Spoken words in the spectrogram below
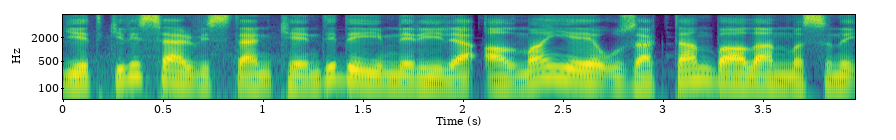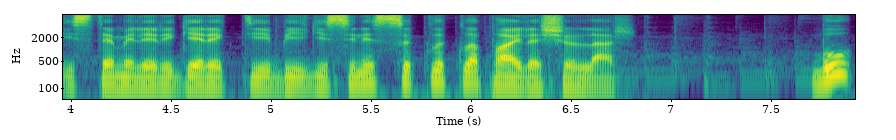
yetkili servisten kendi deyimleriyle Almanya'ya uzaktan bağlanmasını istemeleri gerektiği bilgisini sıklıkla paylaşırlar. Bu,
